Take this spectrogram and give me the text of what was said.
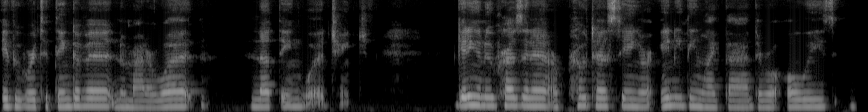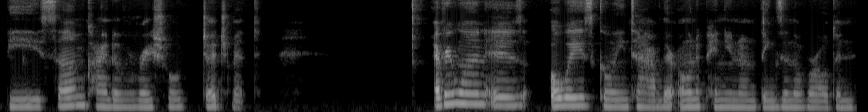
If we were to think of it, no matter what, nothing would change. Getting a new president or protesting or anything like that, there will always be some kind of racial judgment. Everyone is always going to have their own opinion on things in the world, and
